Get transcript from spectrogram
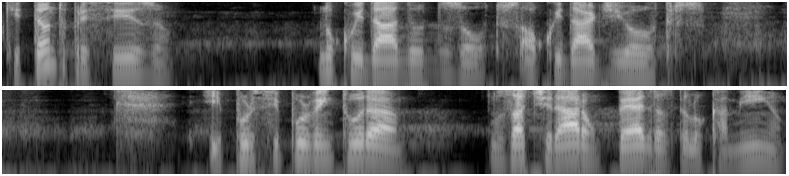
que tanto preciso no cuidado dos outros, ao cuidar de outros. E por se porventura nos atiraram pedras pelo caminho,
